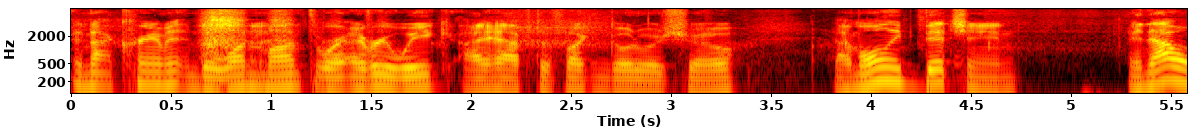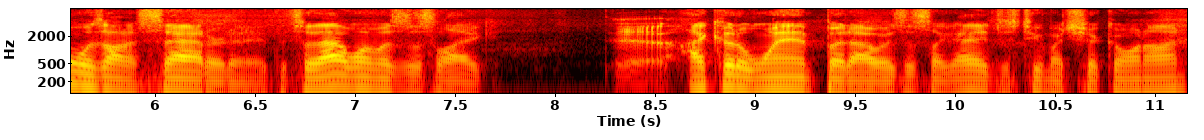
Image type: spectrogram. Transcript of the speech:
and not cram it into one month where every week I have to fucking go to a show? I'm only bitching, and that one was on a Saturday, so that one was just like Yeah. I could have went, but I was just like I had just too much shit going on.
